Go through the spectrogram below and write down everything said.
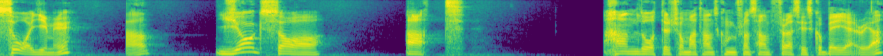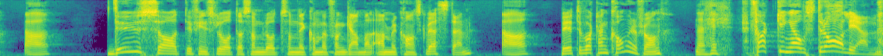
Så Jimmy, Ja. jag sa att han låter som att han kommer från San Francisco Bay Area. Ja. Du sa att det finns låtar som låter som det kommer från gammal amerikansk västern. Ja. Vet du vart han kommer ifrån? Nej. Fucking Australien!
